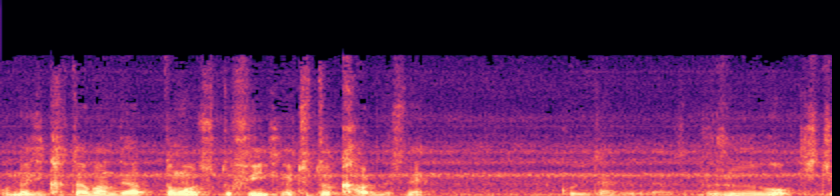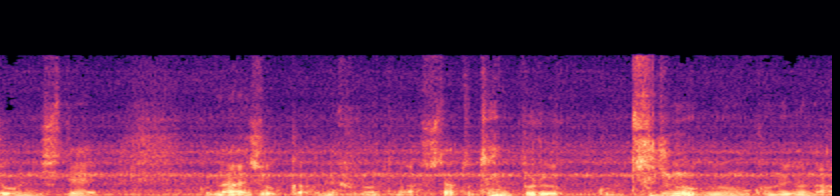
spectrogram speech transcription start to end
同じ型番であってもちょっと雰囲気がちょっと変わるんですね。こういうタイプでございますブルーを基調にしてこう何色かねフロントがそしてあとテンプルこのツルの部分もこのような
